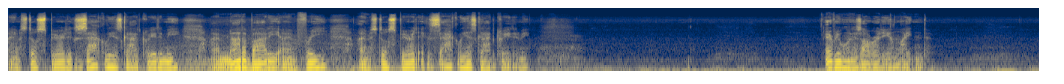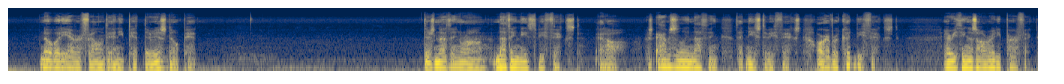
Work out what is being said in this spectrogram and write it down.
I am still spirit exactly as God created me. I am not a body. I am free. I am still spirit exactly as God created me. Everyone is already enlightened. Nobody ever fell into any pit. There is no pit. there's nothing wrong. Nothing needs to be fixed at all. There's absolutely nothing that needs to be fixed or ever could be fixed. Everything is already perfect.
